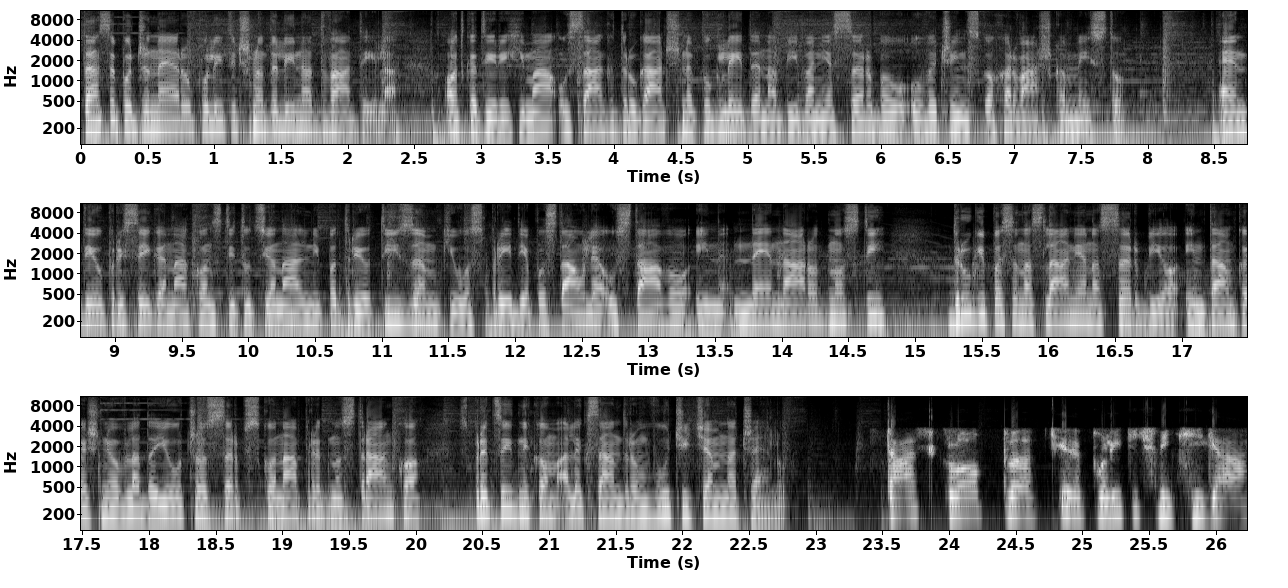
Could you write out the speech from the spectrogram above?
Ta se po Dženeru politično deli na dva dela, od katerih ima vsak drugačne poglede na bivanje Srbov v večinsko hrvaškem mestu. En del prisega na konstitucionalni patriotizem, ki v spredje postavlja ustavo in ne narodnosti, drugi pa se naslanja na Srbijo in tamkajšnjo vladajočo srpsko napredno stranko s predsednikom Aleksandrom Vučićem na čelu ta sklop eh, politični, ki ga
